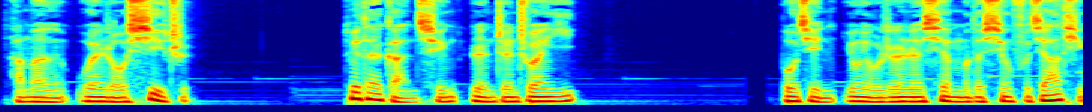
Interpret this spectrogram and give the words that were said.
他们温柔细致，对待感情认真专一，不仅拥有人人羡慕的幸福家庭，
